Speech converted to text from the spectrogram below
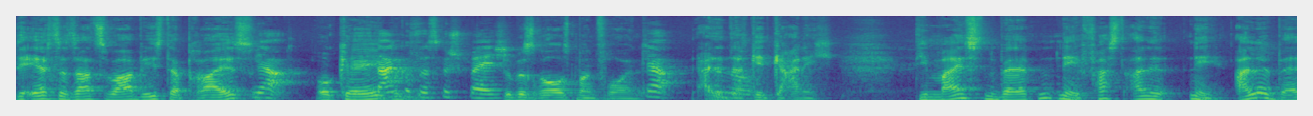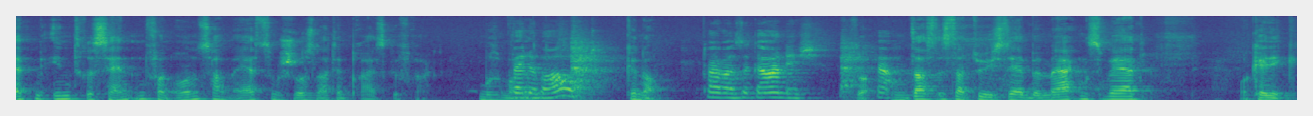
der erste Satz war, wie ist der Preis? Ja. Okay. Danke fürs Gespräch. du bist raus, mein Freund. Ja, Also genau. das geht gar nicht. Die meisten Welpen, nee, fast alle, nee, alle Welpeninteressenten von uns haben erst zum Schluss nach dem Preis gefragt. Muss man Wenn überhaupt. Genau. Teilweise gar nicht. So. Ja. Und das ist natürlich sehr bemerkenswert. Okay, die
